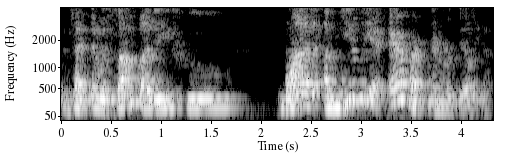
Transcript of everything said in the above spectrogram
In fact, there was somebody who wanted Amelia Earhart memorabilia.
